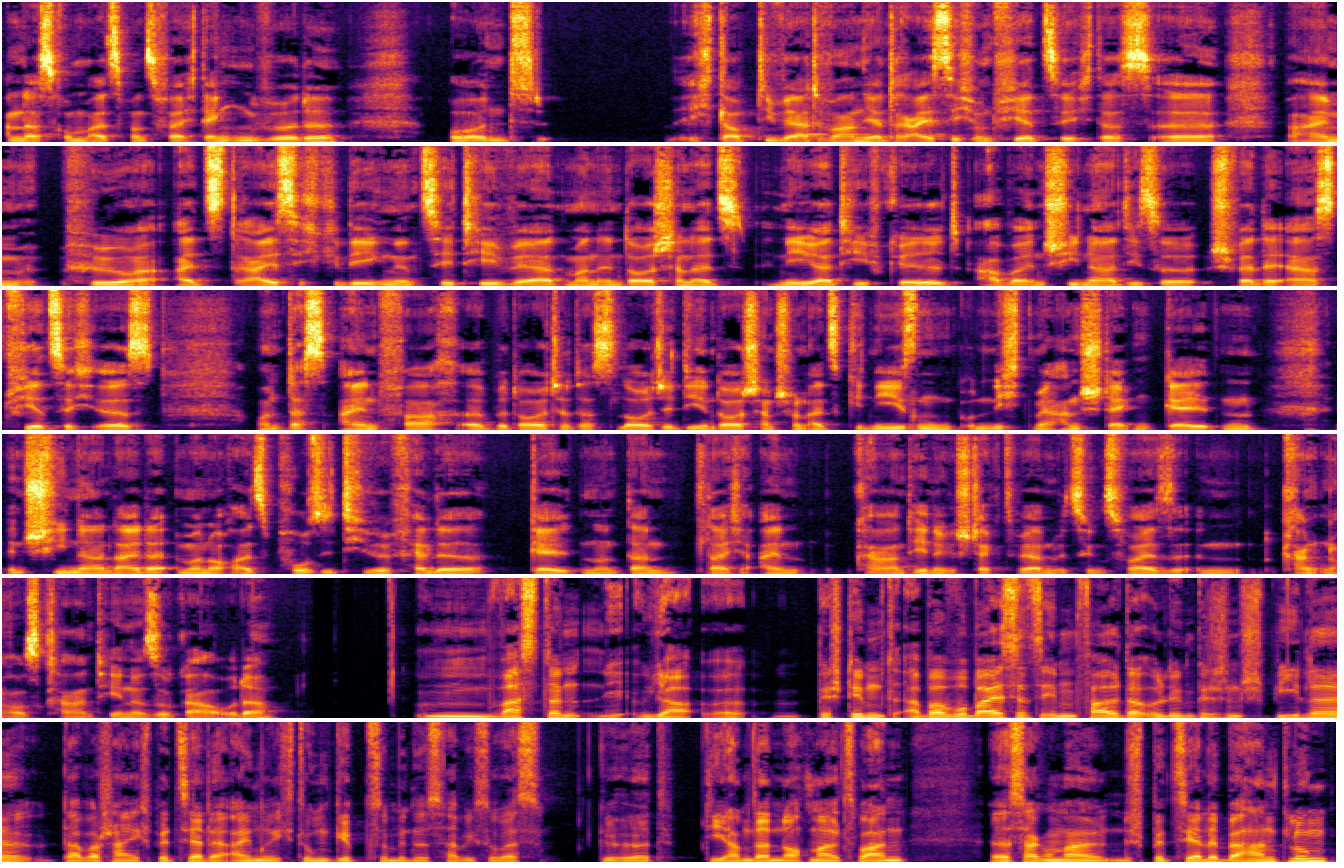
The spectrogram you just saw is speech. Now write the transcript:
andersrum, als man es vielleicht denken würde. Und ich glaube, die Werte waren ja 30 und 40, dass äh, bei einem höher als 30 gelegenen CT-Wert man in Deutschland als negativ gilt, aber in China diese Schwelle erst 40 ist. Und das einfach äh, bedeutet, dass Leute, die in Deutschland schon als genesen und nicht mehr ansteckend gelten, in China leider immer noch als positive Fälle gelten und dann gleich ein Quarantäne gesteckt werden, beziehungsweise in Krankenhausquarantäne sogar, oder? Mm, was dann, ja, äh, bestimmt. Aber wobei es jetzt im Fall der Olympischen Spiele da wahrscheinlich spezielle Einrichtungen gibt, zumindest habe ich sowas gehört. Die haben dann nochmal zwar, ein, äh, sagen wir mal, eine spezielle Behandlung,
